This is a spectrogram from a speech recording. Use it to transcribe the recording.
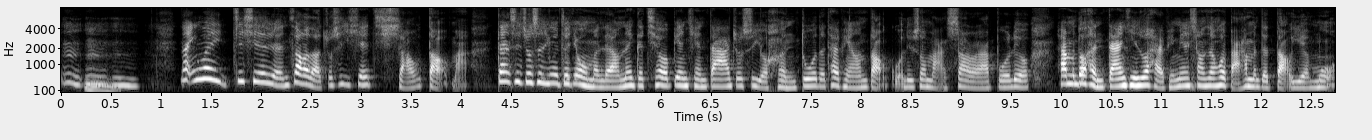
嗯嗯嗯。那因为这些人造岛就是一些小岛嘛，但是就是因为最近我们聊那个气候变迁，大家就是有很多的太平洋岛国，例如说马绍尔啊、波六，他们都很担心说海平面上升会把他们的岛淹没。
